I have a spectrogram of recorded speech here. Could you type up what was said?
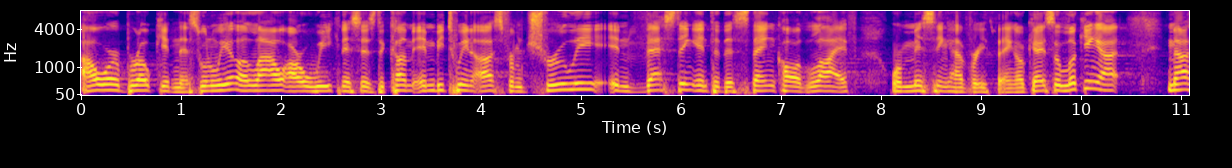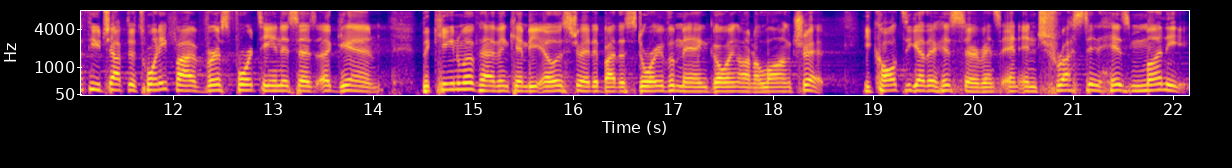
our brokenness, when we allow our weaknesses to come in between us from truly investing into this thing called life, we're missing everything, okay? So looking at Matthew chapter 25, verse 14, it says, Again, the kingdom of heaven can be illustrated by the story of a man going on a long trip. He called together his servants and entrusted his money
